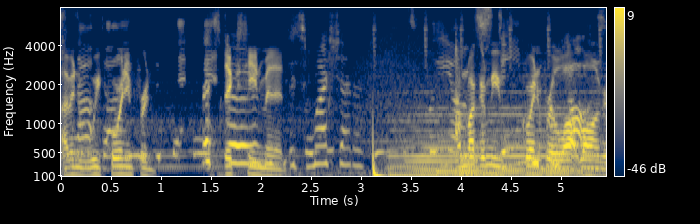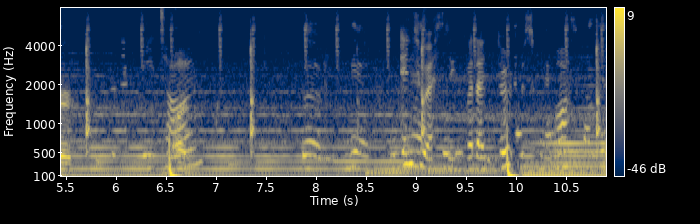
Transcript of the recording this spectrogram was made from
I've been not recording buying for it, but getting Let's it. 16 go. minutes. It's my shadow. It's free I'm on not gonna be Steam recording for a lot Yeah. longer. anytime. But, yeah, we're gonna Interesting, but I don't risk my mask.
